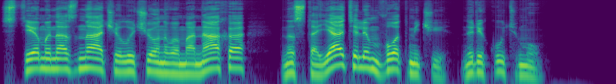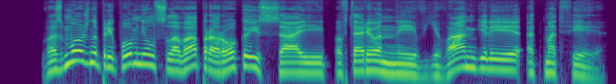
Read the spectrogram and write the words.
С тем и назначил ученого-монаха — настоятелем в отмечи на реку Тьму. Возможно, припомнил слова пророка Исаии, повторенные в Евангелии от Матфея.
